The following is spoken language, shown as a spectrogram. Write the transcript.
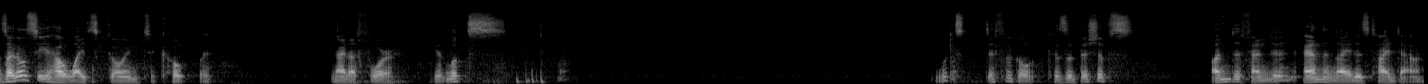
As I don't see how white's going to cope with knight f4. It looks looks difficult because the bishop's undefended and the knight is tied down.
